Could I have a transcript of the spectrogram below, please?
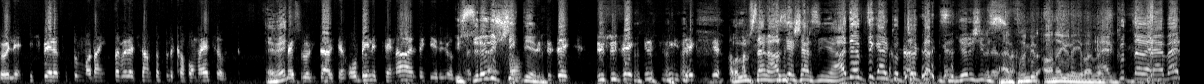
Böyle hiçbir yere tutunmadan da böyle çantasını kapamaya çalışır. Evet. metro giderken o beni fena halde geriyordu. Üstüne mesela. düşecek diye mi? Düşecek, düşecek, düşmeyecek. Oğlum sen az yaşarsın ya. Hadi öptük Erkut. Çok tatlısın. Görüşürüz. Erkun'un bir ana yüreği var bence. Erkut'la beraber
